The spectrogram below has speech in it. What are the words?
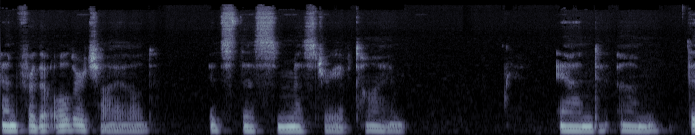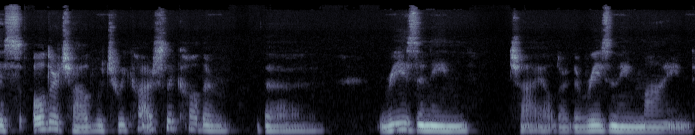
And for the older child, it's this mystery of time. And um, this older child, which we actually call the, the reasoning child or the reasoning mind,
